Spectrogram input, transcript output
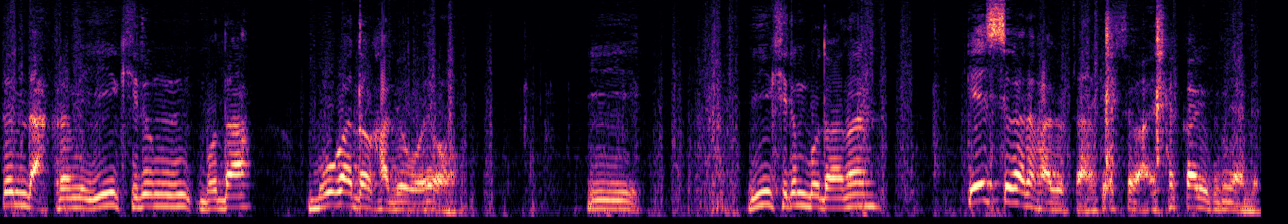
뜬다. 그러면 이 기름보다 뭐가 더 가벼워요? 이, 이 기름보다는 가스가 더 가볍잖아. 가스가. 색깔이 구분이 안 돼.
